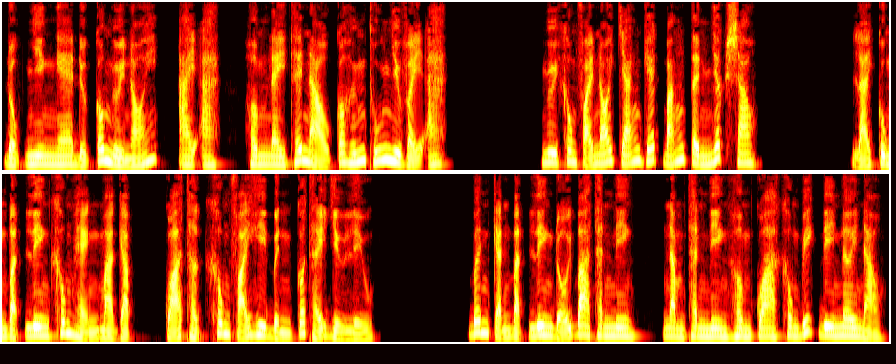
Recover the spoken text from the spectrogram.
Đột nhiên nghe được có người nói, ai a, hôm nay thế nào có hứng thú như vậy a? Ngươi không phải nói chán ghét bắn tên nhất sao? Lại cùng Bạch Liên không hẹn mà gặp, quả thật không phải Hi Bình có thể dự liệu. Bên cạnh Bạch Liên đổi ba thanh niên, năm thanh niên hôm qua không biết đi nơi nào.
